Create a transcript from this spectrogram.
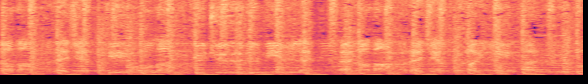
alan Recep'tir olan gücünü milletten alan Recep Tayyip Erdoğan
